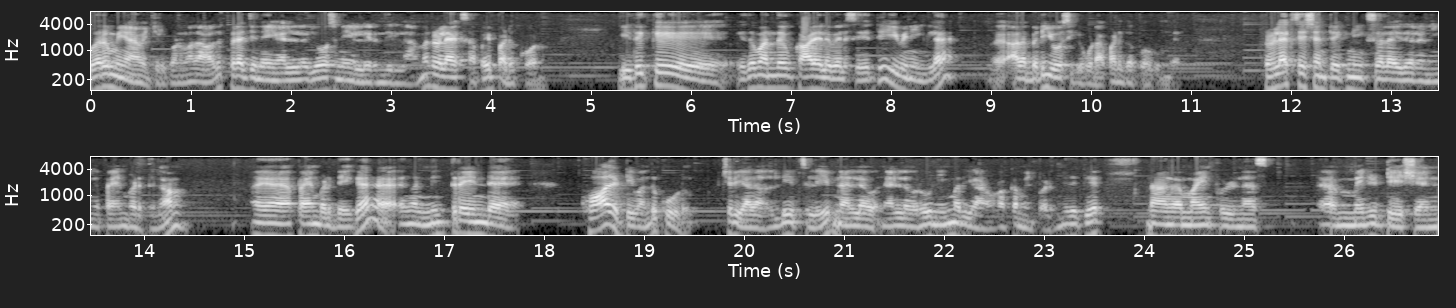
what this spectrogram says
வெறுமையாக வச்சுருக்கணும். அதாவது பிரச்சனைகள் யோசனைகள் இருந்து இல்லாமல் ரிலாக்ஸாக போய் படுக்கணும். இதுக்கு இது வந்து காலையில் வேலை செய்துட்டு ஈவினிங்கில் அதை பற்றி யோசிக்கக்கூடாது படுக்க போகுங்க ரிலாக்ஸேஷன் டெக்னிக்ஸ் எல்லாம் இதில் நீங்கள் பயன்படுத்தலாம். பயன்படுத்திக்க எங்கள் நித்திரையின் குவாலிட்டி வந்து கூடும். சரி அதாவது டீப் ஸ்லீப் நல்ல நல்ல ஒரு நிம்மதியான உறக்கம் ஏற்படும். இதுக்கு நாங்கள் மைண்ட்ஃபுல்னஸ் மெடிடேஷன்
